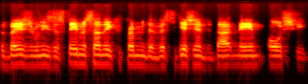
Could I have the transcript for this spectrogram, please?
The Blazers released a statement Sunday confirming the investigation did not name Olshey.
